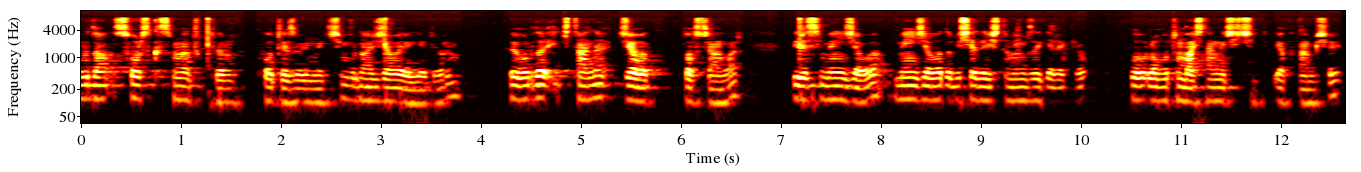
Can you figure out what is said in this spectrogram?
Burada source kısmına tıklıyorum kod yazabilmek için. Buradan Java'ya geliyorum. Ve burada iki tane Java dosyam var. Birisi main Java. Main Java'da bir şey değiştirmemize gerek yok. Bu robotun başlangıcı için yapılan bir şey.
